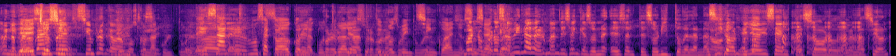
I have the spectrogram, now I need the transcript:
Bueno, de pero hecho, siempre, sí. siempre acabamos con la cultura. Exacto. Hemos acabado con la Siempre con el cultura los teatro, con la últimos cultura. 25 años. Bueno, o sea pero que- Sabina Berman dicen que son, es el tesorito de la nación. ¿no? ella dice el tesoro de la nación.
